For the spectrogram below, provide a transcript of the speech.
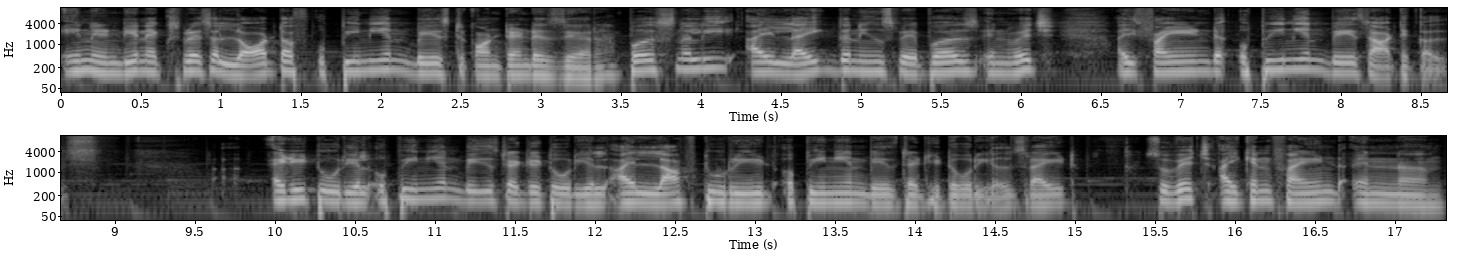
in Indian Express, a lot of opinion based content is there. Personally, I like the newspapers in which I find opinion based articles, editorial, opinion based editorial. I love to read opinion based editorials, right? So, which I can find in um,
